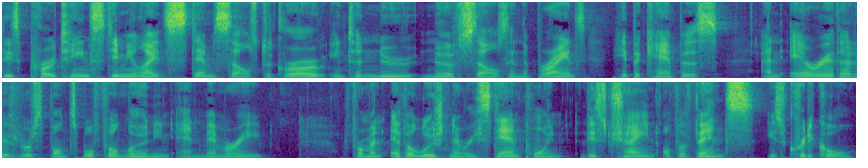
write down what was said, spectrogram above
This protein stimulates stem cells to grow into new nerve cells in the brain's hippocampus, an area that is responsible for learning and memory. From an evolutionary standpoint, this chain of events is critical.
